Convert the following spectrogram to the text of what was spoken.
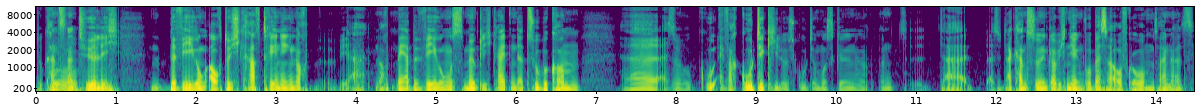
Du kannst mhm. natürlich Bewegung auch durch Krafttraining noch, ja, noch mehr Bewegungsmöglichkeiten dazu bekommen. Äh, also gu einfach gute Kilos, gute Muskeln. Ne? Und da, also da kannst du, glaube ich, nirgendwo besser aufgehoben sein als,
